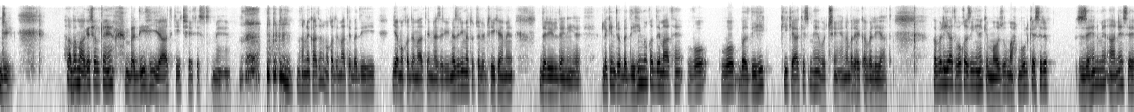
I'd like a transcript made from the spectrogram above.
جی اب ہم آگے چلتے ہیں۔ بدی ہی یاد کی چھ قسمیں ہیں۔ ہم نے کہا تھا نا مقدمات بدی ہی یا مقدمات نظری۔ نظری میں تو چلے ٹھیک ہے، ہمیں دلیل دینی ہے۔ لیکن جو بدی ہی مقدمات ہیں، وہ وہ بدی ہی کی کیا قسم ہیں؟ وہ چھ ہیں۔ نمبر ایک، اولیات۔ اولیات وہ قضی ہیں کہ موضوع محمول کے صرف ذہن میں آنے سے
